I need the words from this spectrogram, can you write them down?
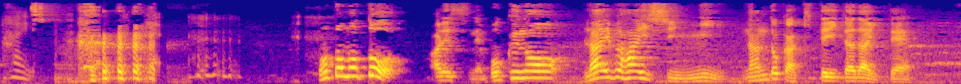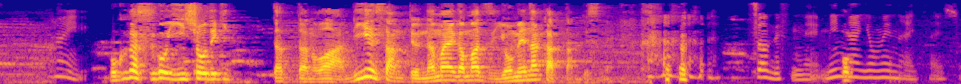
はい。もともと、あれですね、僕のライブ配信に何度か来ていただいて、はい。僕がすごい印象的だったのは、リエさんっていう名前がまず読めなかったんですね。そうですね。みんな読めない、最初。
